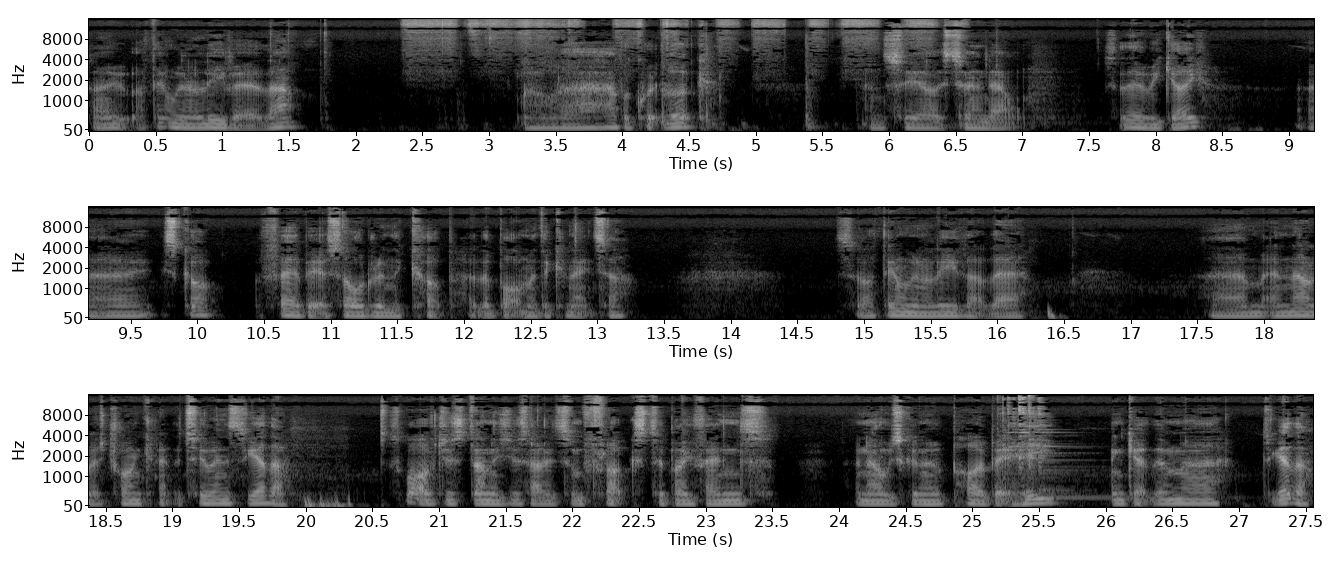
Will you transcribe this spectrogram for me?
So I think we're going to leave it at that. We'll uh, have a quick look and see how it's turned out. So there we go. Uh, it's got a fair bit of solder in the cup at the bottom of the connector. So I think I'm going to leave that there. Um, and now let's try and connect the two ends together. So what I've just done is just added some flux to both ends and now we're just going to apply a bit of heat and get them uh, together,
